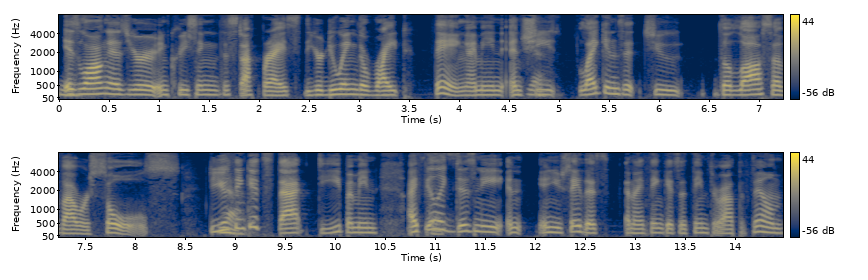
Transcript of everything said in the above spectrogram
Yeah. As long as you're increasing the stock price, you're doing the right thing. I mean, and she yes. likens it to the loss of our souls. Do you yeah. think it's that deep? I mean, I feel yes. like Disney, and, and you say this, and I think it's a theme throughout the film.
